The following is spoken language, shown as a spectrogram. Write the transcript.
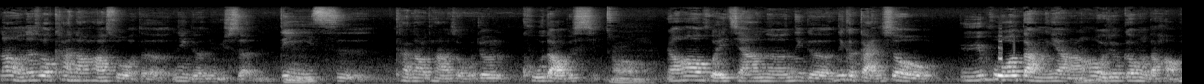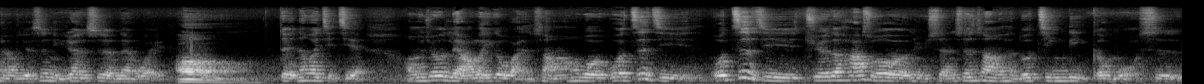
那我那时候看到哈索尔的那个女神，第一次看到她的时候，我就哭到不行。哦。然后回家呢，那个那个感受余波荡漾，然后我就跟我的好朋友，也是你认识的那位。哦。对，那位姐姐。我们就聊了一个晚上，然后我我自己我自己觉得她所有女神身上的很多经历跟我是，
